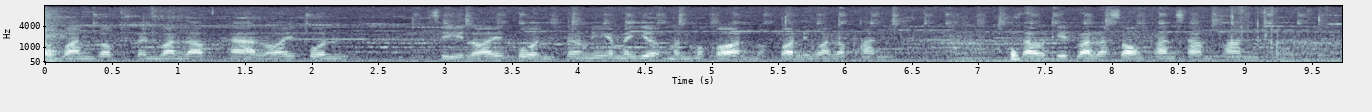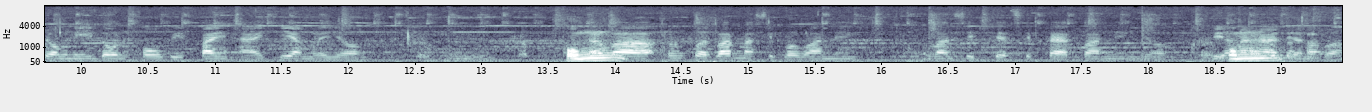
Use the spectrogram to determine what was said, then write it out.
บางวันก็เป็นวันรับห้าร้อยคนสี่ร้อยคนครั้งนี้ยังไม่เยอะเหมือนเมื่อก่อนเมื่อก่อนนี่วันละพันเราร์อาทิตย์วันละสองพันสามพันช่วงนี้โดนโควิดไปหายเที่ยงเลยโยมอืม ผมแต่ว่าเพิ่งเปิดวัดมาสิบกว่าวันเองประมาณสิบเจ็ดสิบแปดวันเองโยมปิดผมมาห้าเดือนกว่า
